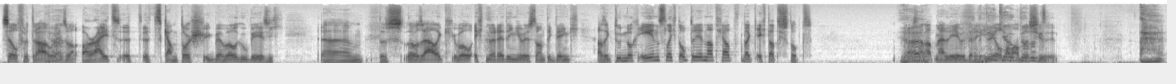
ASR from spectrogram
zelfvertrouwen. Ja. En zo van, alright, het, het kan toch. Ik ben wel goed bezig. Ehm, dus dat was eigenlijk wel echt mijn redding geweest. Want ik denk, als ik toen nog één slecht optreden had gehad, dat ik echt had gestopt. ja. Dus dan had mijn leven er helemaal anders het- gezien.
